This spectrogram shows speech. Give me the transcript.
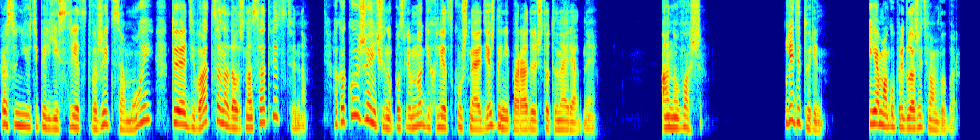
Раз у нее теперь есть средства жить самой, то и одеваться она должна соответственно. А какую женщину после многих лет скучной одежды не порадует что-то нарядное? Оно ваше. Леди Турин, я могу предложить вам выбор.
